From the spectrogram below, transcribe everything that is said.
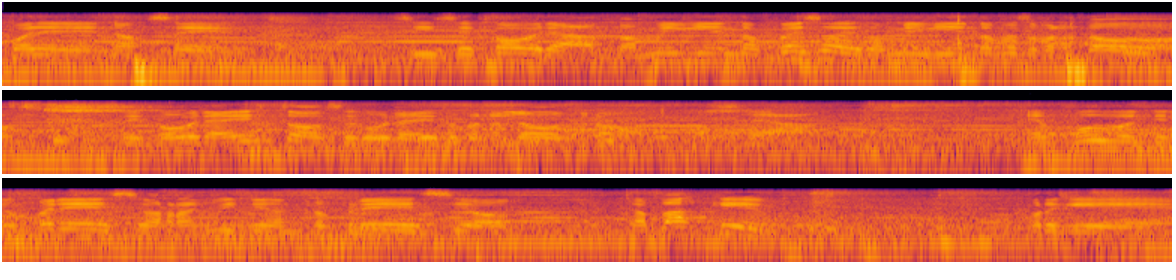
Ponele, no sé, si se cobra 2.500 pesos, es 2.500 pesos para todos. Se cobra esto, se cobra esto para el otro. O sea, en fútbol tiene un precio, rugby tiene otro precio. Capaz que, porque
